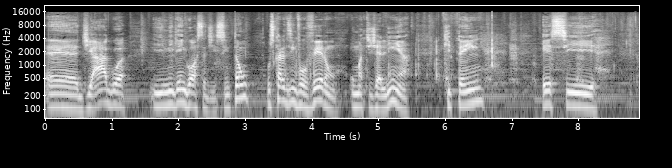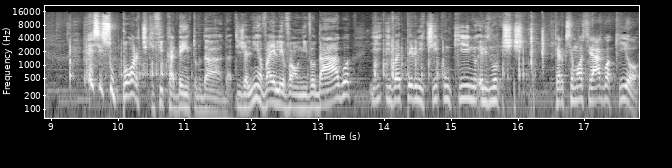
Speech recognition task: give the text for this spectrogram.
é, de água e ninguém gosta disso. Então, os caras desenvolveram uma tigelinha que tem esse esse suporte que fica dentro da, da, tigelinha vai elevar o nível da água e, e vai permitir com que eles não... Quero que você mostre água aqui, ó.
